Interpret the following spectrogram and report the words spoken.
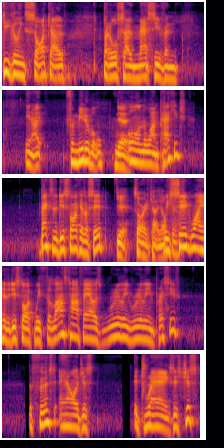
giggling psycho, but also massive and you know formidable. Yeah. all in the one package. Back to the dislike, as I said. yeah, sorry to cut you off. We segue into the dislike with the last half hour is really, really impressive. The first hour just it drags. It's just,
